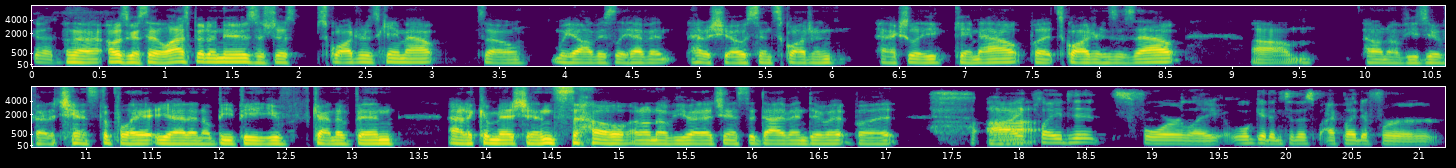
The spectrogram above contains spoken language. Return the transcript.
go ahead. And then I was gonna say the last bit of news is just Squadrons came out. So we obviously haven't had a show since Squadron actually came out, but Squadrons is out. Um, I don't know if you two have had a chance to play it yet. I know BP, you've kind of been out of commission, so I don't know if you had a chance to dive into it, but I Uh, played it for like we'll get into this. I played it for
